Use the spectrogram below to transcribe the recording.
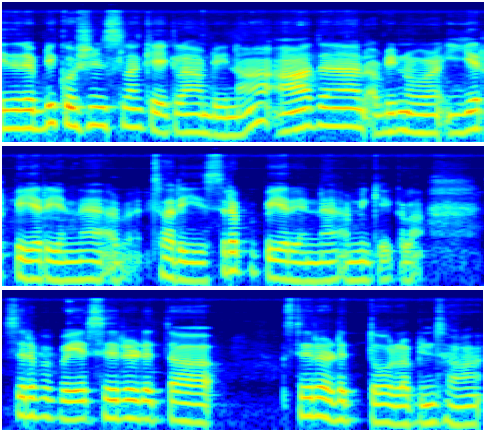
இதில் எப்படி கொஷின்ஸ்லாம் கேட்கலாம் அப்படின்னா ஆதனார் அப்படின்னு இயற்பெயர் என்ன? சாரி சிறப்பு பெயர் என்ன அப்படின்னு கேட்கலாம். சிறப்பு பெயர் சிறெடுத்தா சிறெடுத்தோல் அப்படின்னு சொல்லலாம்.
